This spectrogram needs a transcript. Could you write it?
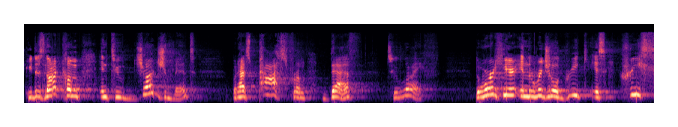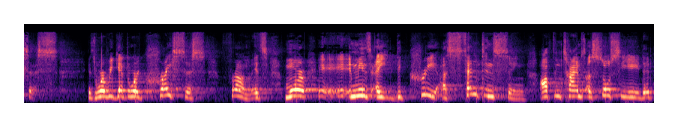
he does not come into judgment but has passed from death to life. The word here in the original greek is krisis. It's where we get the word crisis from. It's more, it means a decree, a sentencing, oftentimes associated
